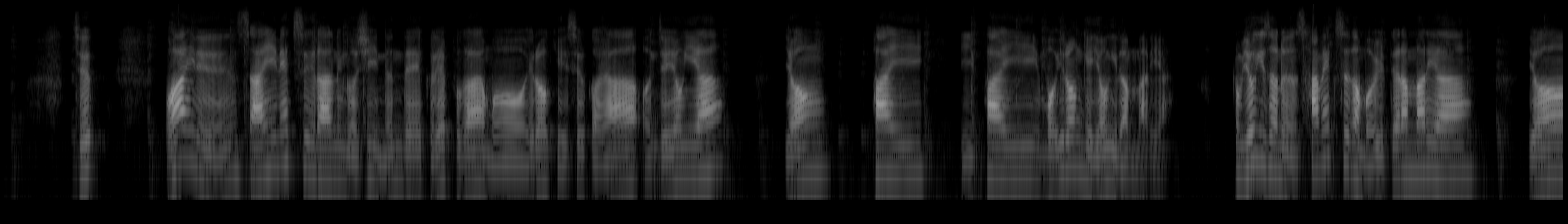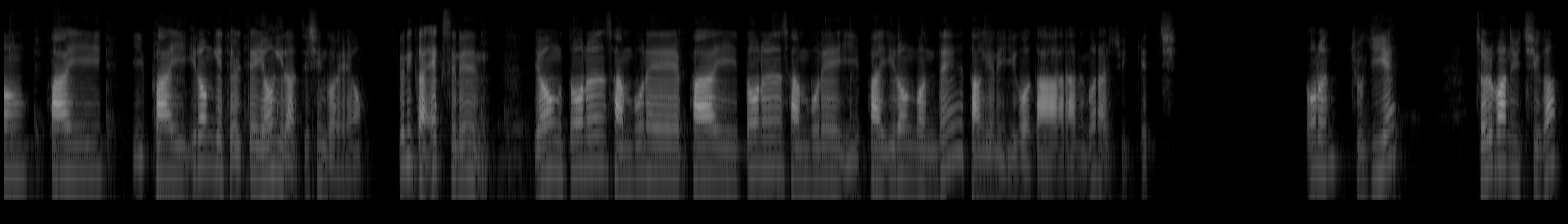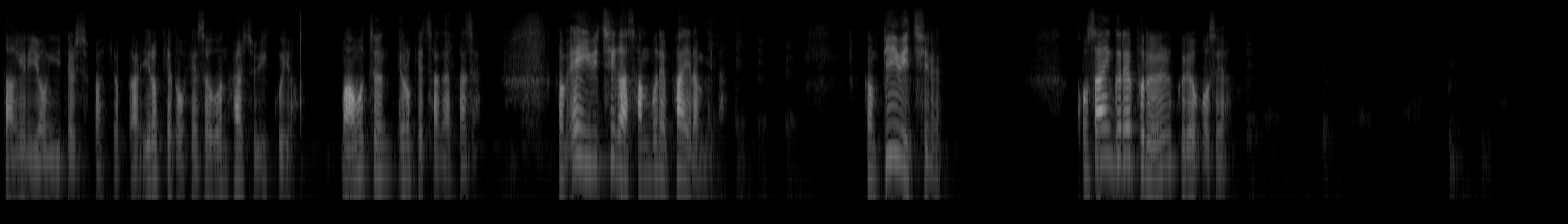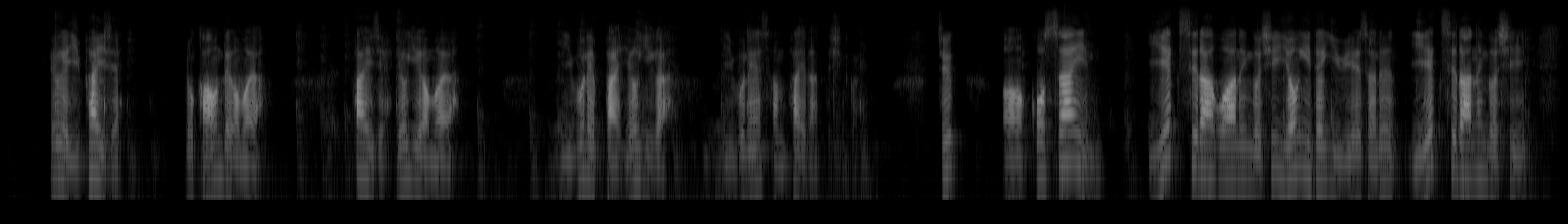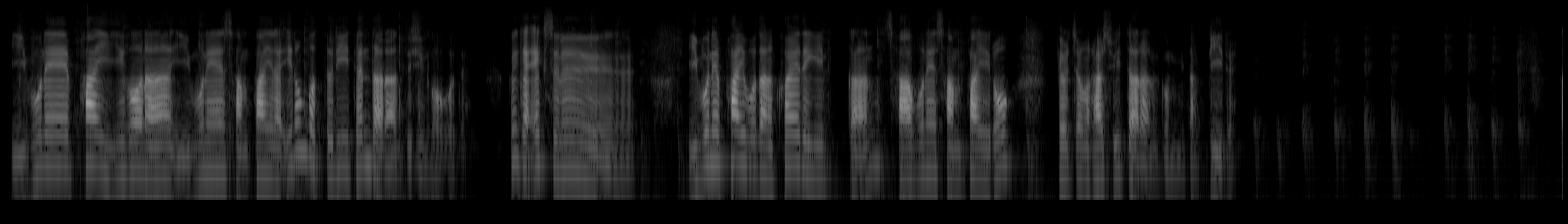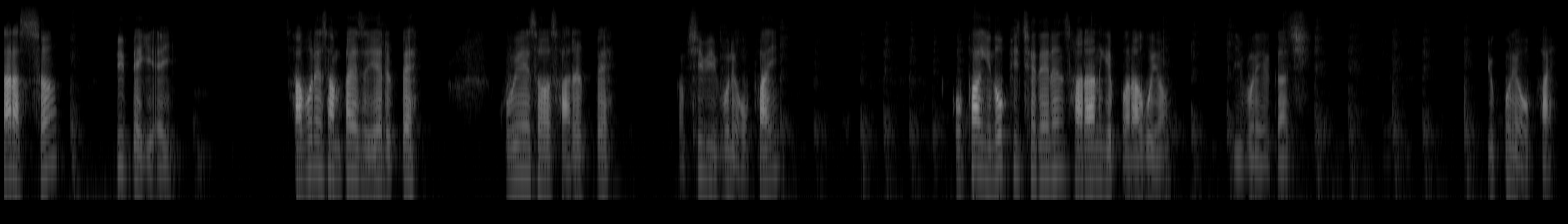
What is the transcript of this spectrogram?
즉 y는 sin x라는 것이 있는데 그래프가 뭐 이렇게 있을 거야. 언제 0이야? 0, 파이, 2파이 뭐 이런 게 0이란 말이야. 그럼 여기서는 3x가 뭐일 때란 말이야? 0, 파이, 2파이 이런 게 될 때 0이란 뜻인 거예요. 그러니까 x는 0 또는 3분의 파이 또는 3분의 2파이 이런 건데 당연히 이거다라는 걸 알 수 있겠지. 또는 주기의 절반 위치가 당연히 0이 될 수밖에 없다. 이렇게도 해석은 할 수 있고요. 뭐 아무튼 이렇게 찾아가자. 그럼 A 위치가 3분의 파이랍니다. 그럼 B 위치는 코사인 그래프를 그려보세요. 여기가 2파이제. 요 가운데가 뭐야? 파이제. 여기가 뭐야? 2분의 파이. 여기가 2분의 3파이라는 뜻인 거예요. 즉, 어, 코사인 2x라고 하는 것이 0이 되기 위해서는 2x라는 것이 2분의 파이이거나 2분의 3파이나 이런 것들이 된다라는 뜻인 거거든. 그러니까 x는 2분의 파이보다는 커야 되니까 4분의 3파이로 결정을 할 수 있다라는 겁니다. b를. 따라서 b 빼기 a 4분의 3파에서 얘를 빼 9에서 4를 빼 그럼 12분의 5파이 곱하기 높이 최대는 4라는 게 뻔하고요? 2분의 1까지. 6분의 5파이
